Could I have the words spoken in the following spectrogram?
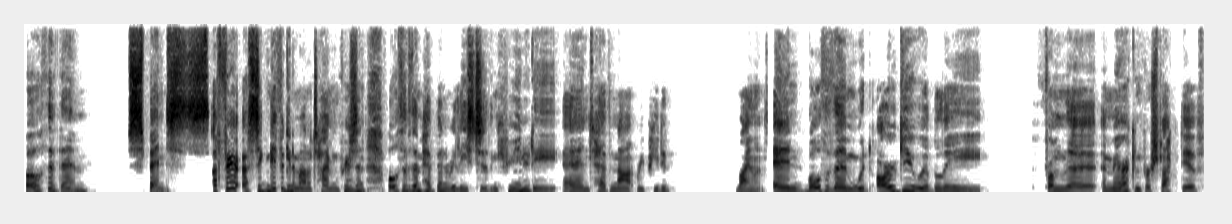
both of them spent a fair, a significant amount of time in prison. Both of them have been released to the community and have not repeated violence. And both of them would arguably, from the American perspective,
